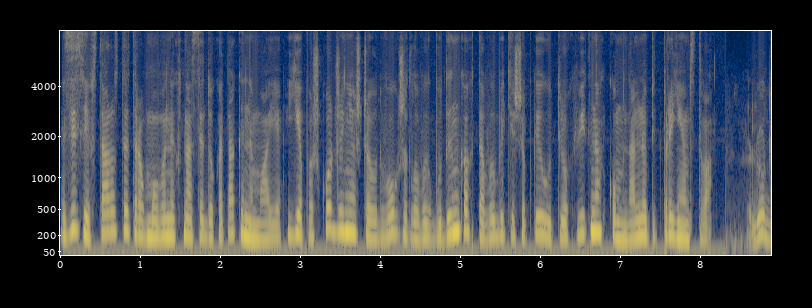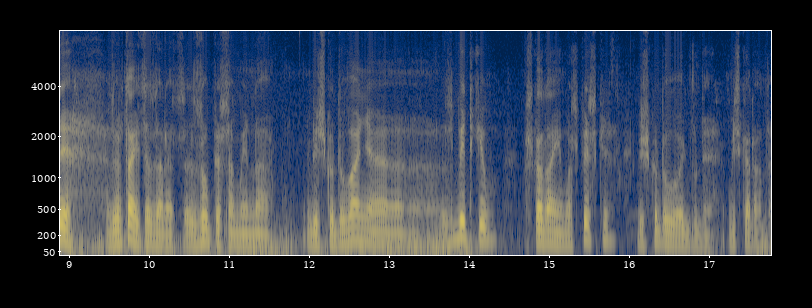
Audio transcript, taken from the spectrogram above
Зі слів старости, травмованих внаслідок атаки немає. Є пошкодження ще у двох житлових будинках та вибиті шибки у трьох вікнах комунального підприємства. люди звертаються зараз з описами на відшкодування е, збитків, складаємо списки, відшкодовувати буде міська рада.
